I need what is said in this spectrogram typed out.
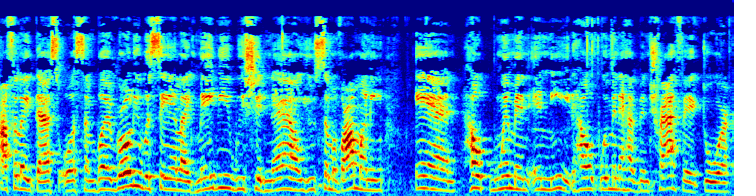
I feel like that's awesome. But Rollie was saying like maybe we should now use some of our money and help women in need, help women that have been trafficked or,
